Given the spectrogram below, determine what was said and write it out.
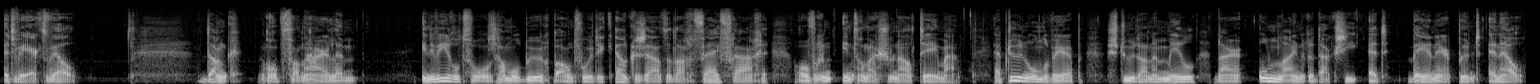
het werkt wel. Dank, Rob van Haarlem. In de wereld volgens Hammelburg beantwoord ik elke zaterdag vijf vragen over een internationaal thema. Hebt u een onderwerp? Stuur dan een mail naar onlineredactie.bnr.nl.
